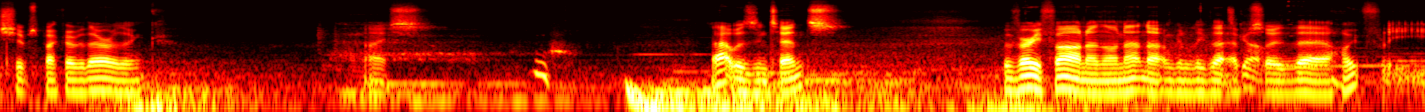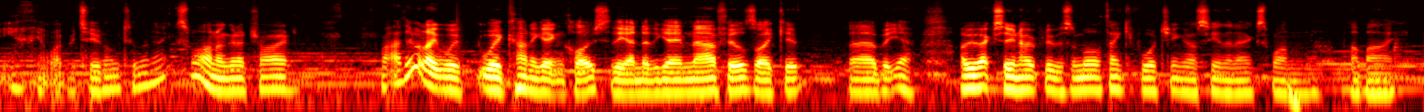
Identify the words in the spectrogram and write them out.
Ship's back over there, I think. Nice. Whew. That was intense. But very fun, and on that note, I'm going to leave that Let's go. episode there. Hopefully, it won't be too long till the next one. I'm going to try. Well, I feel like we're, we're kind of getting close to the end of the game now. Feels like it. Uh, but yeah, I'll be back soon, hopefully, with some more. Thank you for watching. I'll see you in the next one. Bye bye.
